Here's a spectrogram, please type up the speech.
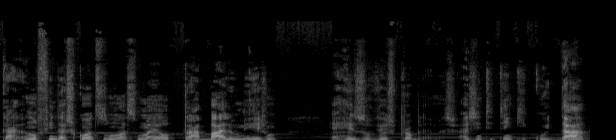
cara, no fim das contas, o nosso maior trabalho mesmo é resolver os problemas. A gente tem que cuidar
